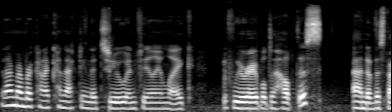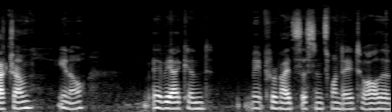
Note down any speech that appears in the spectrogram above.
And I remember kind of connecting the two and feeling like if we were able to help this end of the spectrum, you know, maybe I can maybe provide assistance one day to all the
